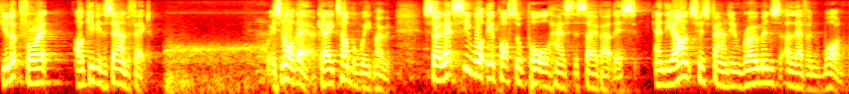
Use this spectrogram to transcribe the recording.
If you look for it, I'll give you the sound effect. It's not there, okay? Tumbleweed moment. So let's see what the Apostle Paul has to say about this. And the answer is found in Romans 11 1.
